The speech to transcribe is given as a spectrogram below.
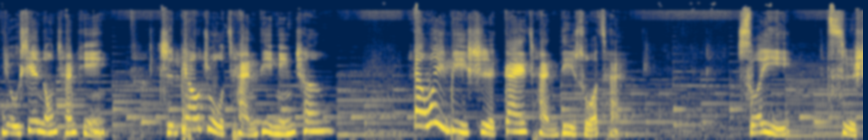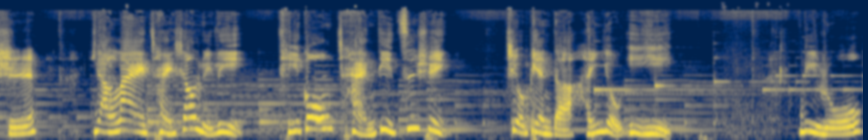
有些农产品只标注产地名称，但未必是该产地所产，所以此时仰赖产销履历提供产地资讯就变得很有意义。例如，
